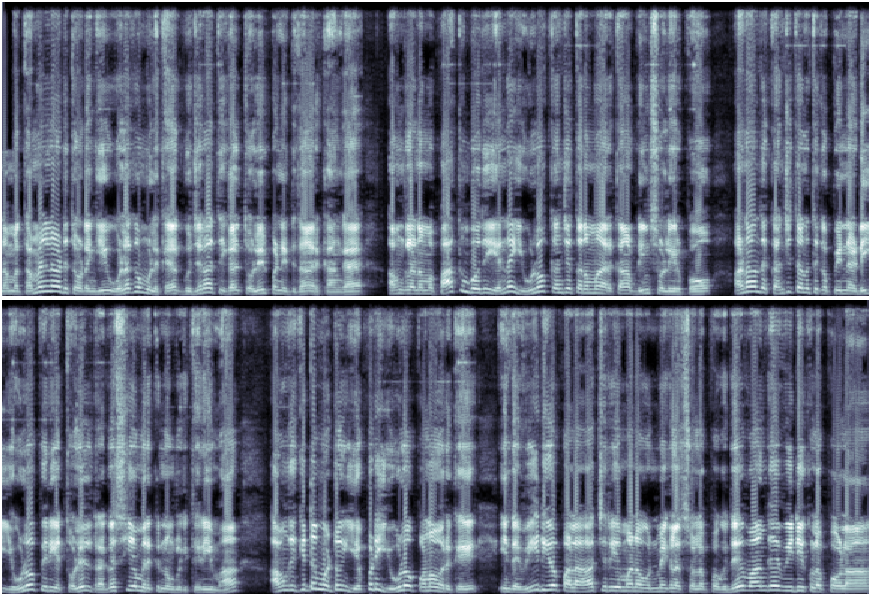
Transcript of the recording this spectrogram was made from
நம்ம தமிழ்நாடு தொடங்கி உலகம் முழுக்க குஜராத்திகள் தொழில் பண்ணிட்டு தான் இருக்காங்க. அவங்கள நம்ம பார்க்கும்போது என்ன இவ்வளோ கஞ்சத்தனமா இருக்கான் அப்படின்னு சொல்லியிருப்போம். ஆனா அந்த கஞ்சத்தனத்துக்கு பின்னாடி இவ்வளோ பெரிய தொழில் ரகசியம் இருக்குன்னு உங்களுக்கு தெரியுமா? அவங்க கிட்ட மட்டும் எப்படி இவ்வளோ பணம் இருக்கு? இந்த வீடியோ பல ஆச்சரியமான உண்மைகளை சொல்ல போகுது. வாங்க வீடியோக்குள்ள போலாம்.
